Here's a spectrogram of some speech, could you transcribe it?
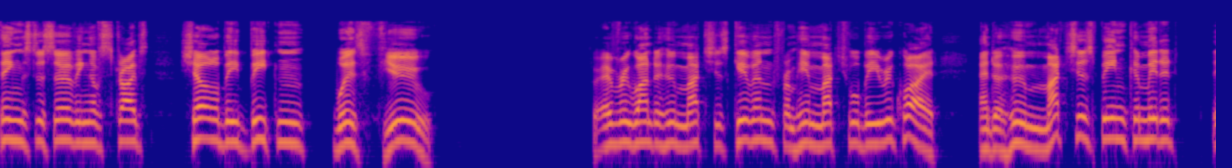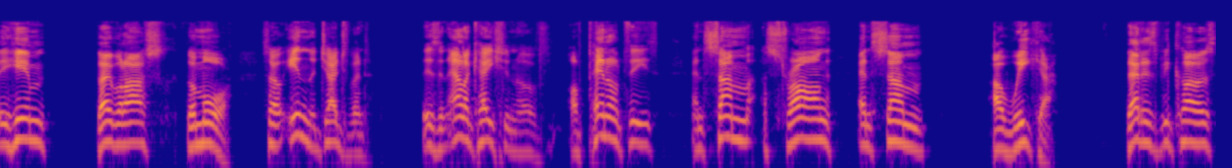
things deserving of stripes shall be beaten with few. For everyone to whom much is given, from him much will be required, and to whom much has been committed, to him they will ask the more. So in the judgment, there's an allocation of, of penalties, and some are strong and some are weaker. That is because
